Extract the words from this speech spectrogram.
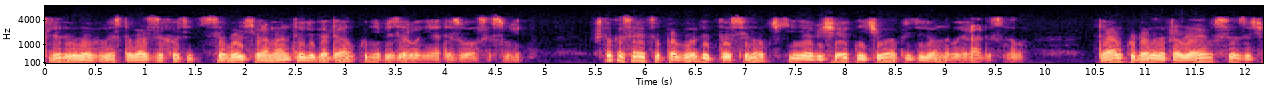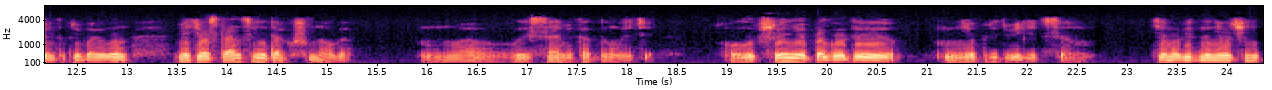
следовало вместо вас захватить с собой хироманта или гадалку, не без иронии отозвался Смит. Что касается погоды, то синоптики не обещают ничего определенного и радостного. Там, куда мы направляемся, зачем-то прибавил он, метеостанций не так уж много. Ну, а вы сами как думаете? Улучшение погоды не предвидится. Тема, видно, не очень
